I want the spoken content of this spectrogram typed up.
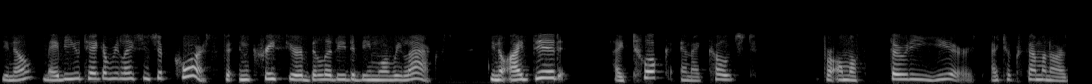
You know, maybe you take a relationship course to increase your ability to be more relaxed. You know, I did I took and I coached for almost 30 years. I took seminars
